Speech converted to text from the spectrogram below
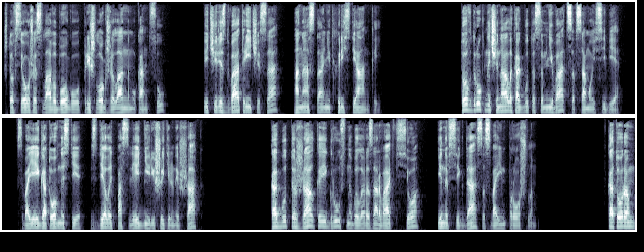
что все уже, слава богу, пришло к желанному концу, и через два-три часа она станет христианкой. То вдруг начинала как будто сомневаться в самой себе, в своей готовности сделать последний решительный шаг, как будто жалко и грустно было разорвать все и навсегда со своим прошлым, в котором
